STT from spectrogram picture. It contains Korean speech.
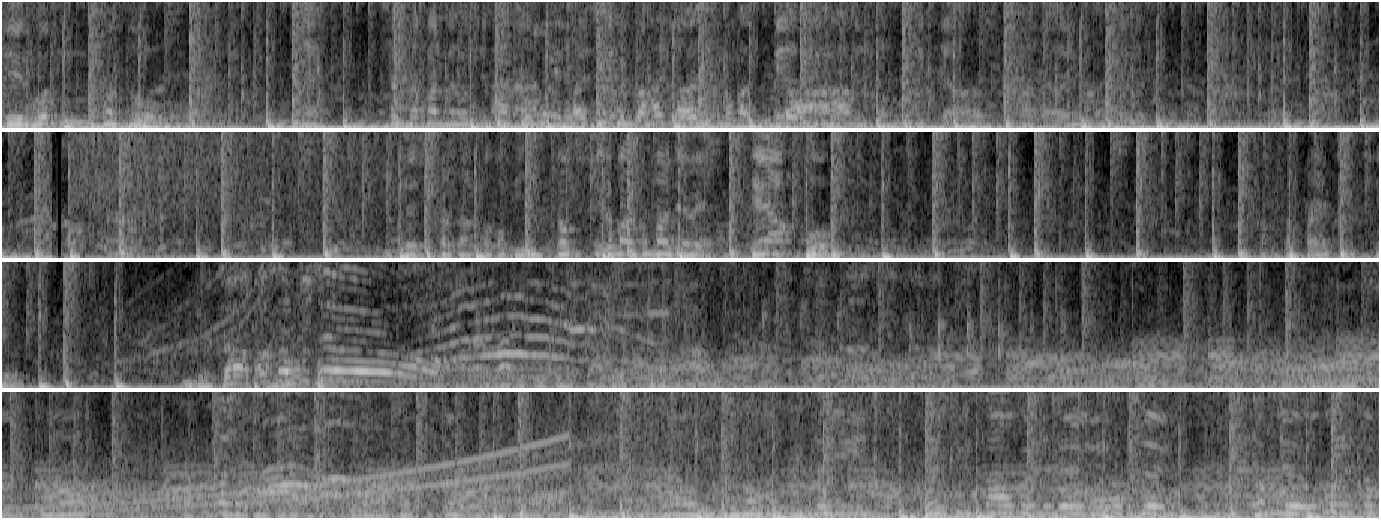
최치훈 선수. 네, 천사판 매고 두 분이 발신을 좀 할줄 아시는 것 같습니다. 기술을 동시켜 수판을 만들겠습니다. 2018 단소금 민속 씨름한 선발대회 대학부 삼성파의 최치훈. 자, 박수 주세요. 자, 됐습니다. 있는데요. 여러분들 격려의 응원을 좀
